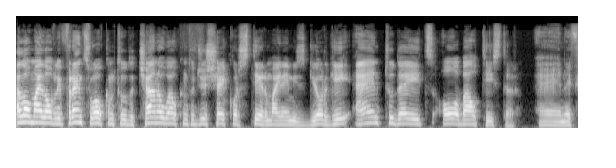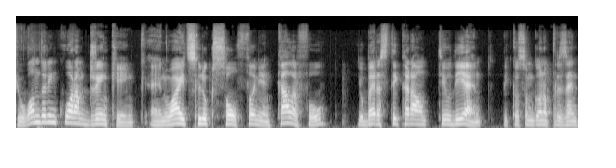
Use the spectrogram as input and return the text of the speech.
Hello my lovely friends, welcome to the channel, welcome to Just Shake or Stir. My name is Georgi and today it's all about Easter. And if you're wondering what I'm drinking and why it looks so funny and colorful, you better stick around till the end because I'm gonna present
